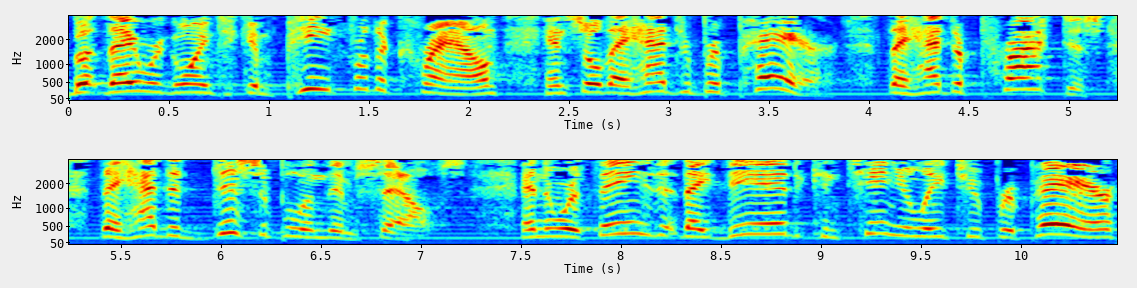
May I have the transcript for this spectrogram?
but they were going to compete for the crown, and so they had to prepare. They had to practice. They had to discipline themselves. And there were things that they did continually to prepare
